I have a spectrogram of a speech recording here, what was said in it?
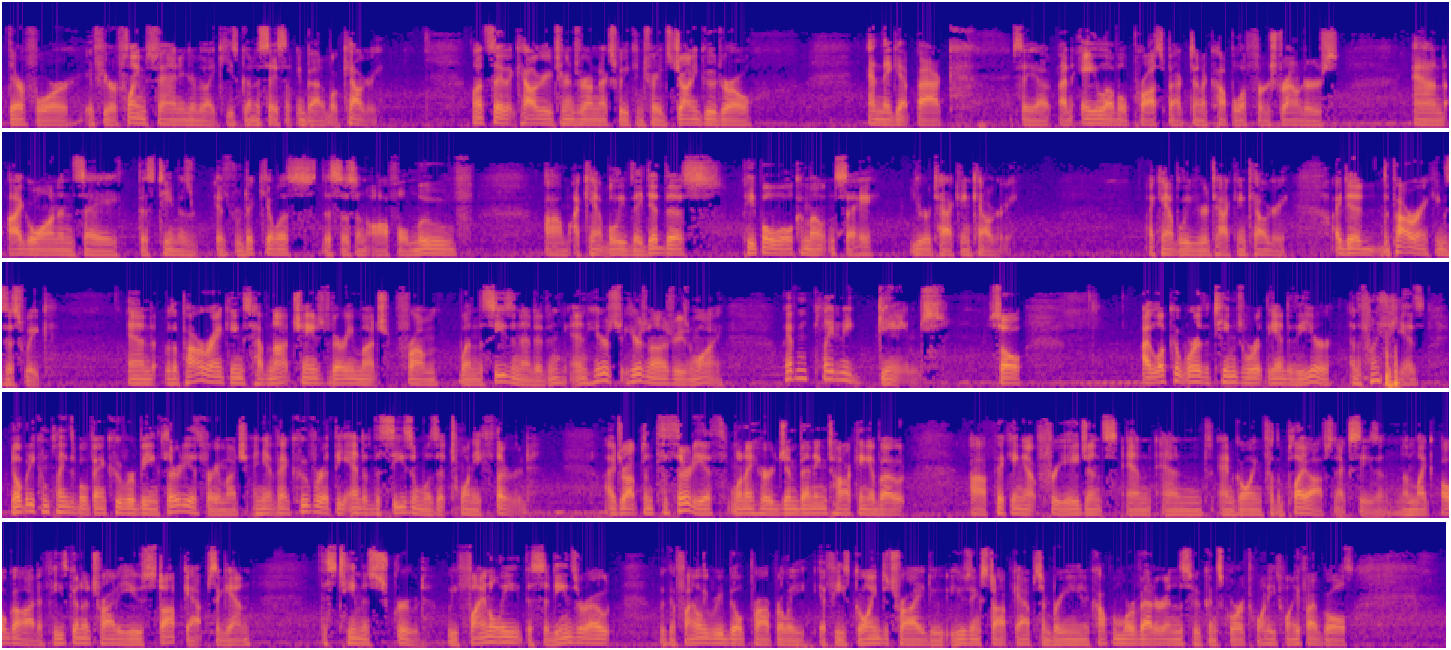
Therefore, if you're a Flames fan, you're going to be like, he's going to say something bad about Calgary. Let's say that Calgary turns around next week and trades Johnny Gaudreau, and they get back, say, a, an A level prospect and a couple of first rounders. And I go on and say, this team is, is ridiculous. This is an awful move. Um, I can't believe they did this. People will come out and say, you're attacking Calgary. I can't believe you're attacking Calgary. I did the power rankings this week, and the power rankings have not changed very much from when the season ended. And, and here's here's an honest reason why: we haven't played any games. So I look at where the teams were at the end of the year, and the funny thing is, nobody complains about Vancouver being 30th very much, and yet Vancouver at the end of the season was at 23rd. I dropped into 30th when I heard Jim Benning talking about uh, picking up free agents and, and, and going for the playoffs next season. And I'm like, oh God, if he's going to try to use stopgaps again, this team is screwed. We finally, the Sedins are out. We can finally rebuild properly. If he's going to try do, using stopgaps and bringing in a couple more veterans who can score 20, 25 goals,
